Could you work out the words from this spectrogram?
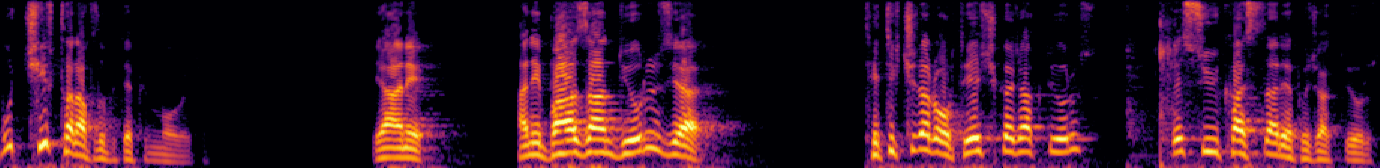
Bu çift taraflı bir tepinme olacak. Yani hani bazen diyoruz ya tetikçiler ortaya çıkacak diyoruz ve suikastler yapacak diyoruz.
